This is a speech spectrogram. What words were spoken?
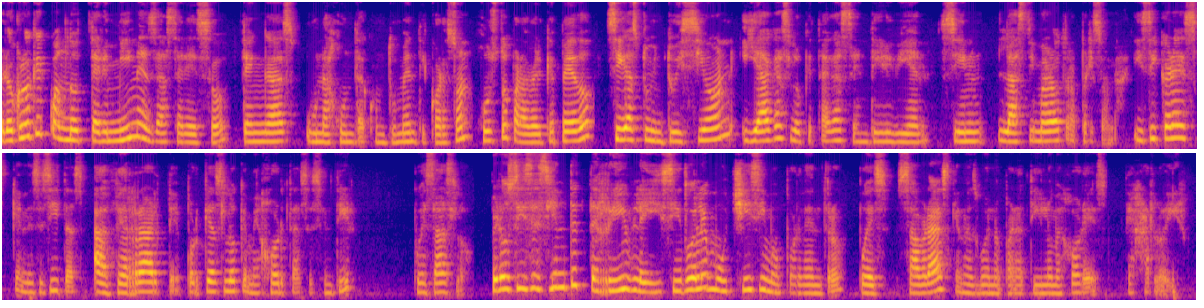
Pero creo que cuando termines de hacer eso, tengas una junta con tu mente y corazón, justo para ver qué pedo, sigas tu intuición y hagas lo que te haga sentir bien sin lastimar a otra persona. Y si crees que necesitas aferrarte porque es lo que mejor te hace sentir, pues hazlo. Pero si se siente terrible y si duele muchísimo por dentro, pues sabrás que no es bueno para ti. Lo mejor es dejarlo ir.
